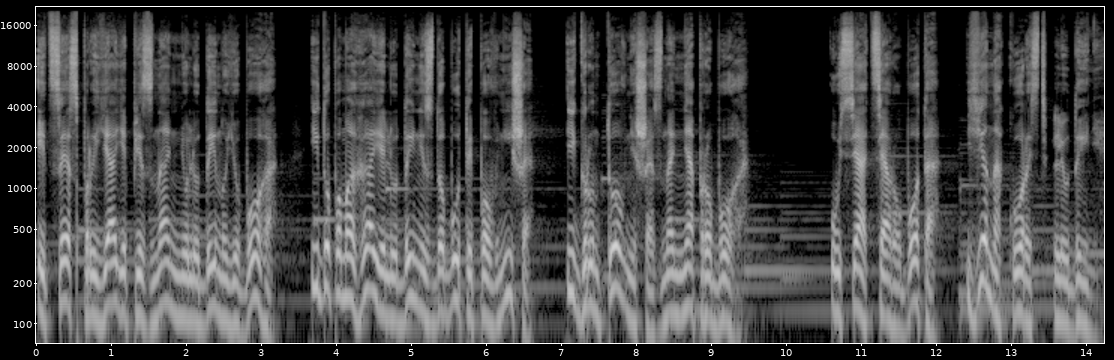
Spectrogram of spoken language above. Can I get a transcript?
і це сприяє пізнанню людиною Бога і допомагає людині здобути повніше і ґрунтовніше знання про Бога. Уся ця робота є на користь людині.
